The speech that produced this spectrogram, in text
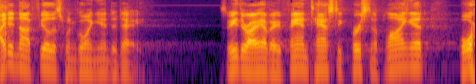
I did not feel this one going in today. So either I have a fantastic person applying it, or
